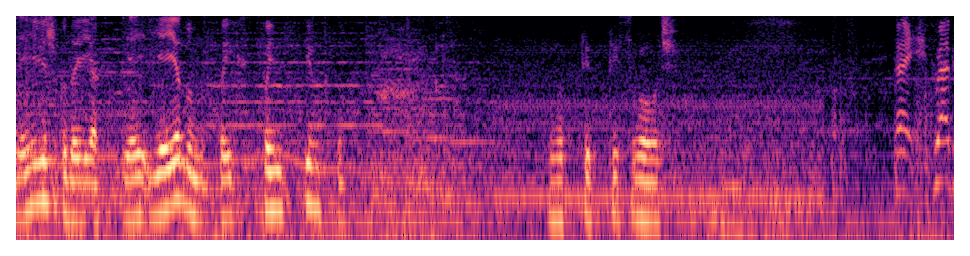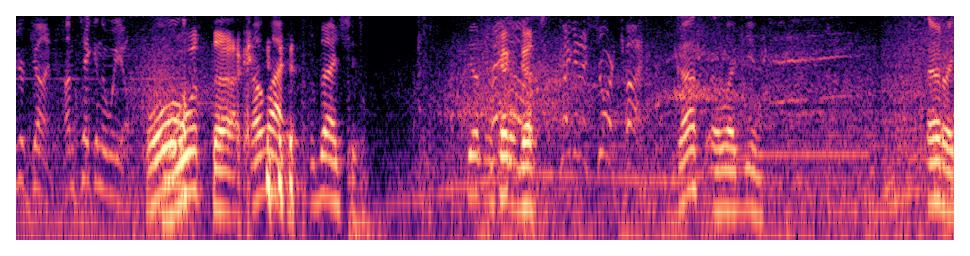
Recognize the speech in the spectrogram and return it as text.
Я не вижу, куда ехать. Я, я еду по, по инстинкту. Вот ты, ты сволочь. Hey, grab your gun. I'm taking the wheel. О, Вот так. давай, удачи. Первый Как газ. Газ L1. R1,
